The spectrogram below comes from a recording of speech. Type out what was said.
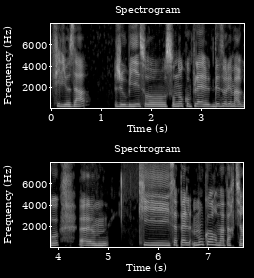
Filiosa. J'ai oublié son, son, nom complet, désolé Margot, qui s'appelle Mon corps m'appartient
